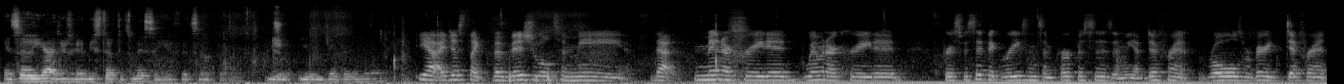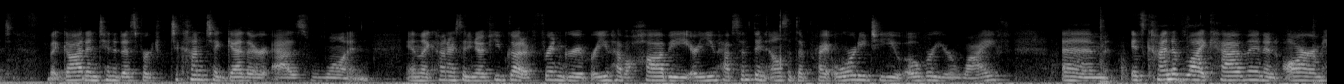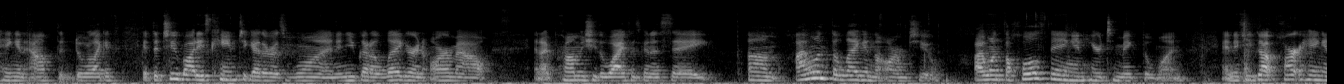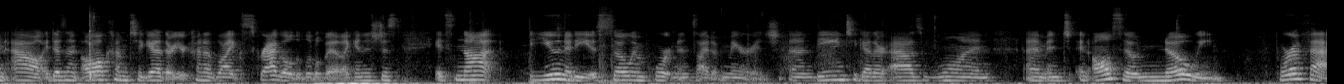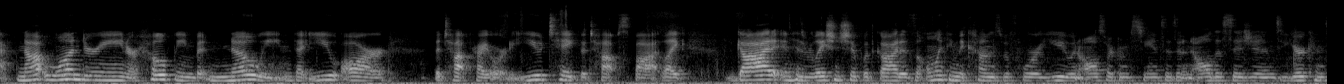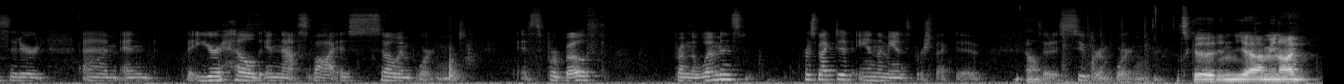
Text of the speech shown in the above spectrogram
And so yeah, there's going to be stuff that's missing if it's not there. You you jump in there? Yeah, I just like the visual to me that men are created, women are created for specific reasons and purposes, and we have different roles. We're very different, but God intended us for to come together as one. And like Hunter said, you know, if you've got a friend group or you have a hobby or you have something else that's a priority to you over your wife, um, it's kind of like having an arm hanging out the door. Like if, if the two bodies came together as one and you've got a leg or an arm out, and I promise you the wife is going to say, um, I want the leg and the arm too. I want the whole thing in here to make the one. And if you've got part hanging out, it doesn't all come together. You're kind of like scraggled a little bit. Like, and it's just, it's not unity is so important inside of marriage and being together as one um, and, and also knowing for a fact not wondering or hoping but knowing that you are the top priority. You take the top spot. Like god and his relationship with god is the only thing that comes before you in all circumstances and in all decisions. You're considered um, and that you're held in that spot is so important. It's for both from the women's perspective and the man's perspective. So it is super important. That's good. And yeah, I mean, I'm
